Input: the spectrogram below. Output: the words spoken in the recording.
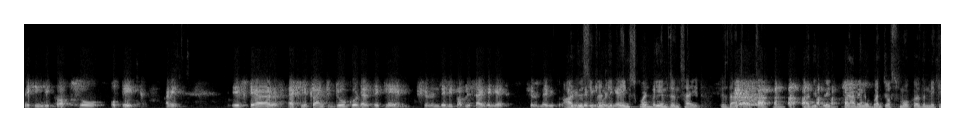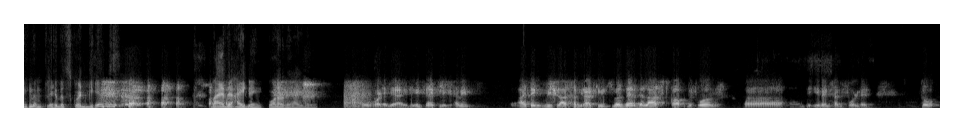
making the COP so opaque. I mean, if they are actually trying to do good as they claim, shouldn't they be publicizing it? Shouldn't they be? Are they, they secretly playing Squid? Games inside? Is that what's happening? Are they play, grabbing a bunch of smokers and making them play the Squid Games? Why are they hiding? What are they hiding? What are they hiding? Exactly. I mean, I think we should ask Samrat. He, was there the last COP before the events unfolded. So,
